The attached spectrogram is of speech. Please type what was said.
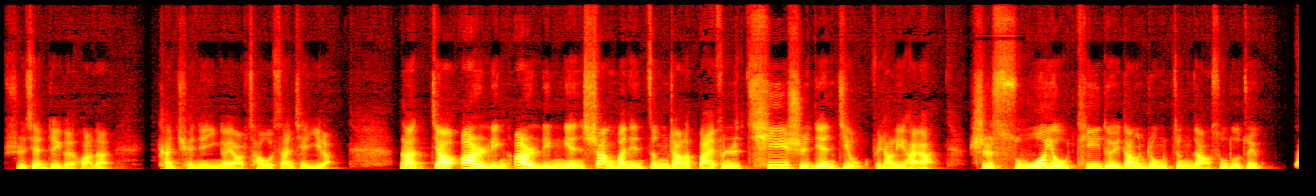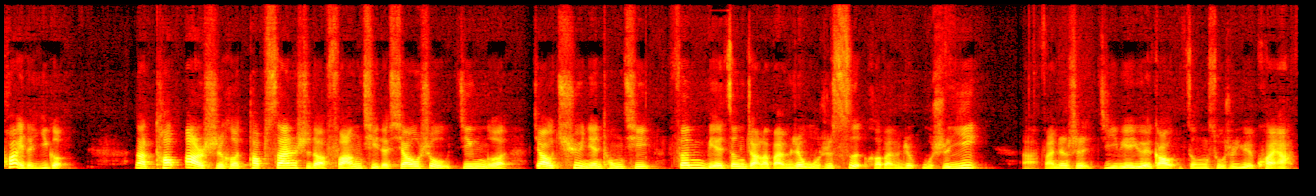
实现这个的话，那看全年应该要超过三千亿了。那较二零二零年上半年增长了百分之七十点九，非常厉害啊！是所有梯队当中增长速度最快的一个。那 Top 二十和 Top 三十的房企的销售金额较去年同期。分别增长了百分之五十四和百分之五十一啊，反正是级别越高，增速是越快啊。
